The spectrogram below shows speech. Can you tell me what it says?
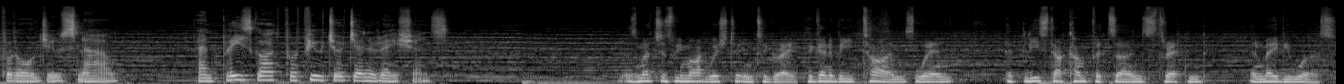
for all Jews now, and please God for future generations. As much as we might wish to integrate, there are going to be times when at least our comfort zone's threatened and maybe worse.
